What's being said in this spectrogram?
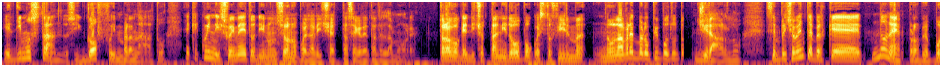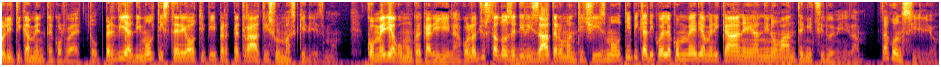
e dimostrandosi goffo imbranato e che quindi i suoi metodi non sono poi la ricetta segreta dell'amore. Trovo che 18 anni dopo questo film non avrebbero più potuto girarlo, semplicemente perché non è proprio politicamente corretto, per via di molti stereotipi perpetrati sul maschilismo. Commedia comunque carina, con la giusta dose di risate e romanticismo tipica di quelle commedie americane anni 90 inizi 2000. La consiglio.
